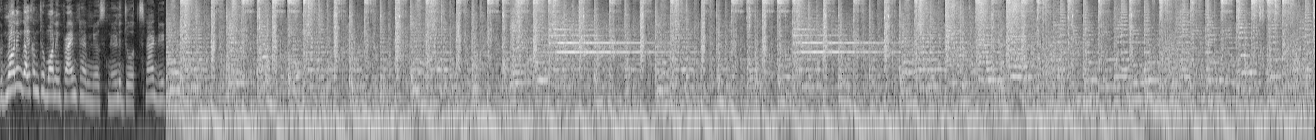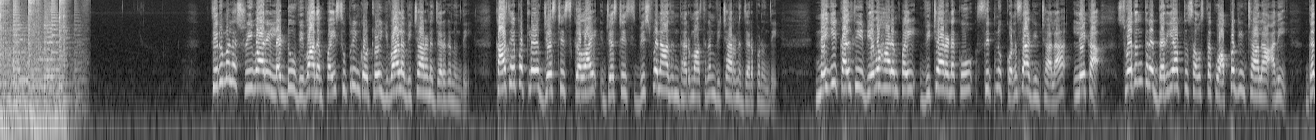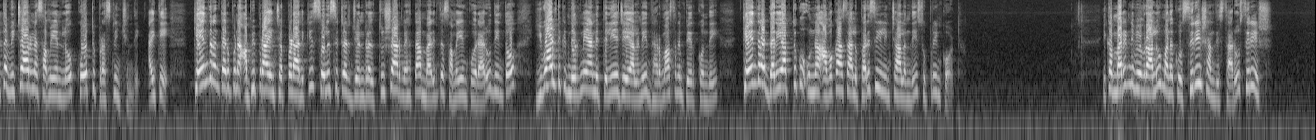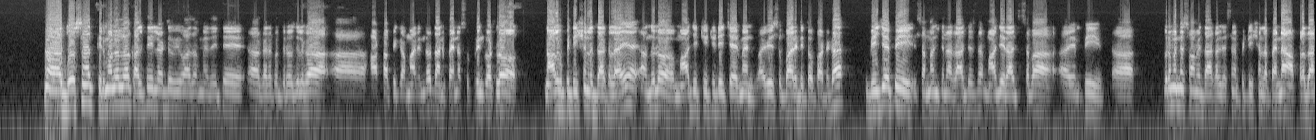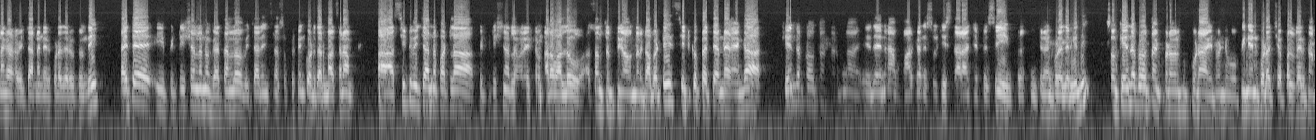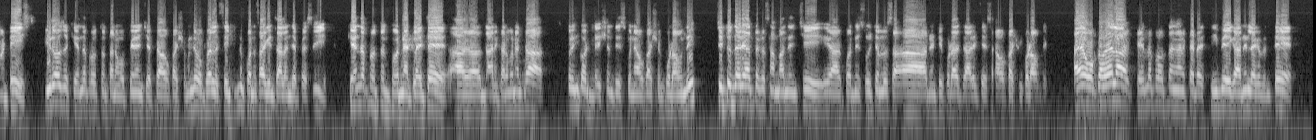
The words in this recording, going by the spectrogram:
Good morning welcome to morning prime time news నేను జ్యోత్స్న తిరుమల శ్రీవారి లడ్డూ వివాదంపై సుప్రీంకోర్టులో ఇవాళ విచారణ జరగనుంది. కాసేపట్లో జస్టిస్ గవాయ్ జస్టిస్ విశ్వనాథన్ ధర్మాసనం విచారణ జరపనుంది. నెయ్యి కల్తీ వ్యవహారంపై విచారణకు సిట్ను కొనసాగించాలా లేక స్వతంత్ర దర్యాప్తు సంస్థకు అప్పగించాలా అని గత విచారణ సమయంలో కోర్టు ప్రశ్నించింది. అయితే కేంద్రం తరపున అభిప్రాయం చెప్పడానికి సొలిసిటర్ జనరల్ తుషార్ మెహతా మరింత సమయం కోరారు. దీంతో ఇవాల్టికి నిర్ణయాన్ని తెలియజేయాలని ధర్మాసనం పేర్కొంది. కేంద్ర దర్యాప్తుకు ఉన్న అవకాశాలు పరిశీలించాలంది సుప్రీంకోర్టు. ఇక మరిన్ని వివరాలు మనకు శిరీష్ అందిస్తారు. శిరీష్. ఆ, తిరుమలలో కల్తీ లడ్డు వివాదం ఏదైతే గత కొద్ది రోజులుగా హాట్ టాపిక్గా మారిందో దానిపైన సుప్రీంకోర్టులో నాలుగు పిటిషన్లు దాఖలయ్యాయి. అందులో మాజీ టీటీడీ చైర్మన్ వైవి సుబ్బారెడ్డితో పాటుగా బీజేపీ సంబంధించిన రాజ్యసభ మాజీ రాజ్యసభ ఎంపీ సుబ్రహ్మణ్య స్వామి దాఖలు చేసిన పిటిషన్ల పైన ప్రధానంగా విచారణ అనేది కూడా జరుగుతుంది. అయితే ఈ పిటిషన్లను గతంలో విచారించిన సుప్రీంకోర్టు ధర్మాసనం ఆ సిట్ విచారణ పట్ల పిటిషనర్లు ఎవరైతే ఉన్నారో వాళ్ళు అసంతృప్తిగా ఉన్నారు కాబట్టి సిట్కు ప్రత్యామ్నాయంగా కేంద్ర ప్రభుత్వం తరఫున ఏదైనా మార్గాన్ని సూచిస్తారా అని చెప్పేసి ప్రశ్నించడం కూడా జరిగింది. సో కేంద్ర ప్రభుత్వం ఇప్పటి వరకు కూడా ఎటువంటి ఒపీనియన్ కూడా చెప్పలేదు కాబట్టి ఈ రోజు కేంద్ర ప్రభుత్వం తన ఒపీనియన్ చెప్పే అవకాశం ఉంది. ఒకవేళ సిట్ను కొనసాగించాలని చెప్పేసి కేంద్ర ప్రభుత్వం కోరినట్లయితే దానికి అనుగుణంగా సుప్రీంకోర్టు డెసిషన్ తీసుకునే అవకాశం కూడా ఉంది. చిట్టు దర్యాప్తుకు సంబంధించి కొన్ని సూచనలు స- అన్నింటి కూడా జారీ చేసే అవకాశం కూడా ఉంది. అదే ఒకవేళ కేంద్ర ప్రభుత్వం కనుక సిబిఐ కానీ లేదంటే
